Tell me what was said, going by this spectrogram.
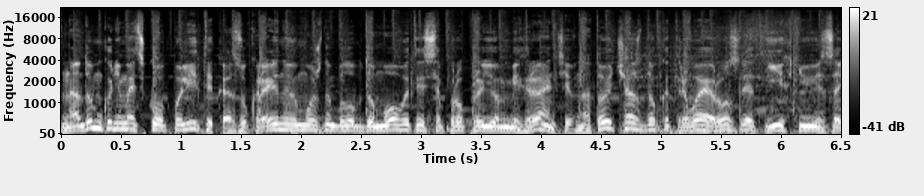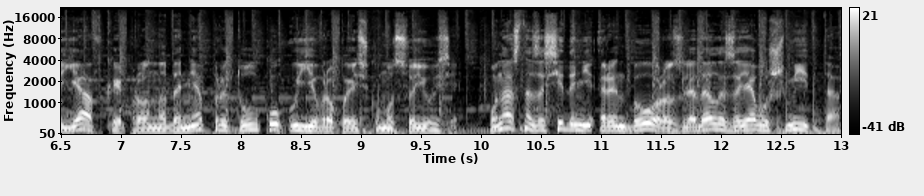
На думку німецького політика, з Україною можна було б домовитися про прийом мігрантів на той час, доки триває розгляд їхньої заявки про надання притулку у Європейському Союзі. У нас на засіданні РНБО розглядали заяву Шмітта.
